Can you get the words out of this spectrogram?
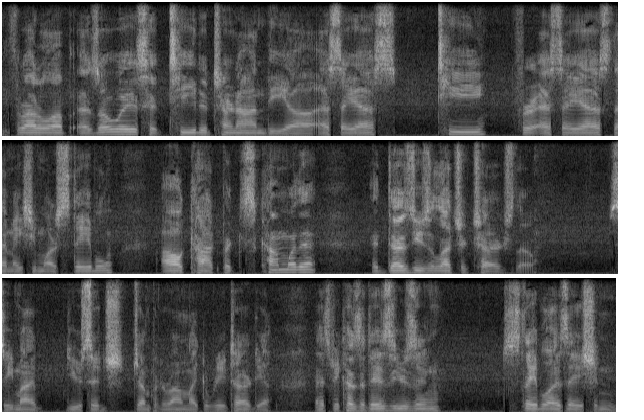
throttle up as always, hit T to turn on the uh, SAS. T for SAS, that makes you more stable. All cockpits come with it. It does use electric charge though. See my usage jumping around like a retard? Yeah. That's because it is using stabilization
